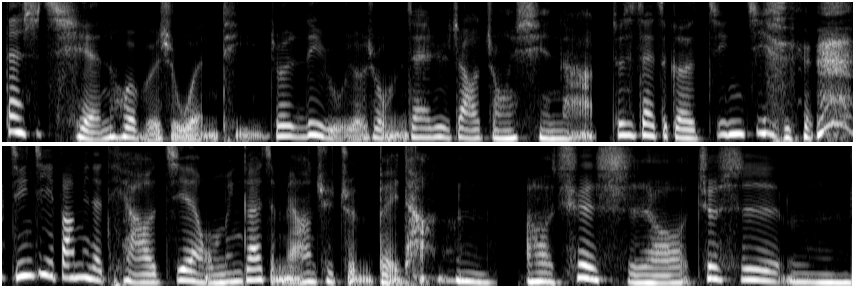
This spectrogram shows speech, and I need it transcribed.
但是钱会不会是问题？就是例如，有时候我们在日照中心啊，就是在这个经济 经济方面的条件，我们应该怎么样去准备它呢？嗯。哦，确实哦，就是嗯，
